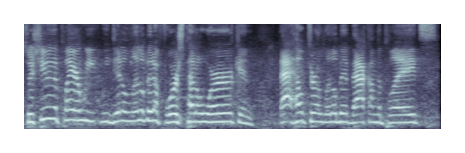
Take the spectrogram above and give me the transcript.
So she was a player, we, we did a little bit of force pedal work and that helped her a little bit back on the plates.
